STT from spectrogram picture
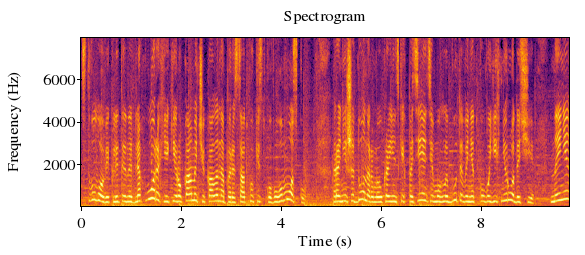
стволові клітини для хворих, які роками чекали на пересадку кісткового мозку. Раніше донорами українських пацієнтів могли бути винятково їхні родичі. Нині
